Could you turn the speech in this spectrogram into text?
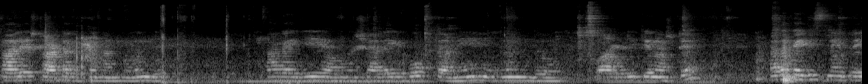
ಶಾಲೆ ಸ್ಟಾರ್ಟ್ ಆಗುತ್ತೆ ನನ್ನ ಮಗಂದು. ಹಾಗಾಗಿ ಅವನು ಶಾಲೆಗೆ ಹೋಗ್ತಾನೆ, ಇನ್ನೊಂದು ವಾರ ಉಳಿತೇನೋ ಅಷ್ಟೇ. ಅದಕ್ಕಾಗಿ ಸ್ನೇಹಿತರೆ,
